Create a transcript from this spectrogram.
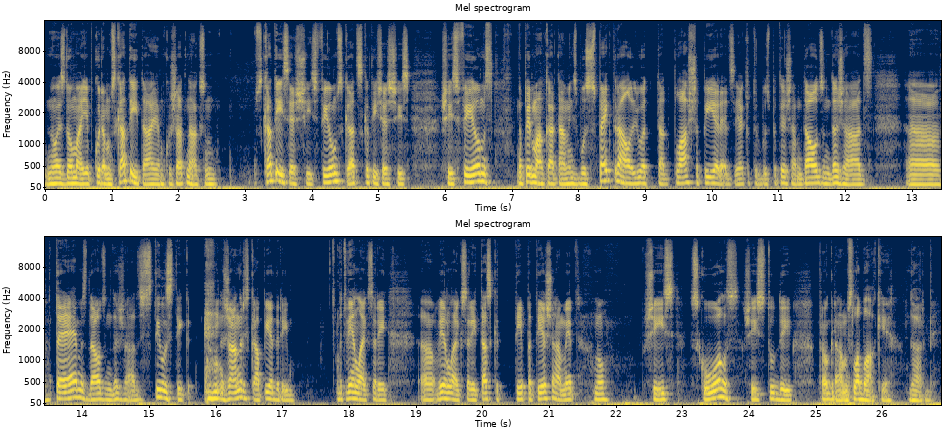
nu, es domāju, jebkuram skatītājam, kurš atnāks un skatīsies šīs filmas, skats, skatīsies šīs, šīs filmas. Nu, Pirmkārt, viņas būs spektrāli, ļoti plaša pieredze, ja, ka tur būs patiešām daudz un dažādas uh, tēmas, daudz un dažādas stilistika, žanriskā piedarība. Bet vienlaikus arī, uh, vienlaikus arī tas, ka tie patiešām ir nu, šīs skolas, šīs studiju programmas labākie darbi.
